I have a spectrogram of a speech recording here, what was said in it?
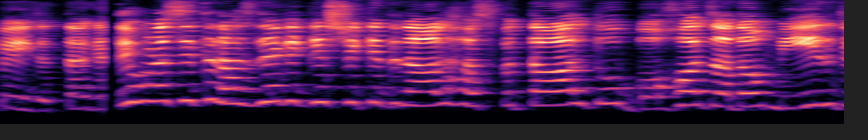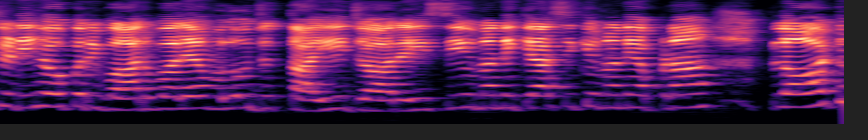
ਭੇਜ ਦਿੱਤਾ ਗਿਆ। ਤੇ ਹੁਣ ਅਸੀਂ ਇੱਥੇ ਦੱਸਦੇ ਹਾਂ ਕਿ ਕਿਸ ਤਰੀਕੇ ਦੇ ਨਾਲ ਹਸਪਤਾਲ ਤੋਂ ਬਹੁਤ ਜ਼ਿਆਦਾ ਉਮੀਦ ਜਿਹੜੀ ਹੈ ਉਹ ਪਰਿਵਾਰ ਵਾਲਿਆਂ ਵੱਲੋਂ ਜਤਾਈ ਜਾ ਰਹੀ ਸੀ। ਉਹਨਾਂ ਨੇ ਕਿਹਾ ਸੀ ਕਿ ਉਹਨਾਂ ਨੇ ਆਪਣਾ ਪਲਾਟ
